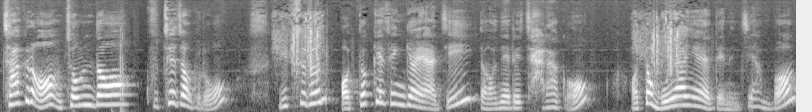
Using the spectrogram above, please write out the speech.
자, 그럼 좀 더 구체적으로 입술은 어떻게 생겨야지 연애를 잘하고 어떤 모양이어야 되는지 한번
